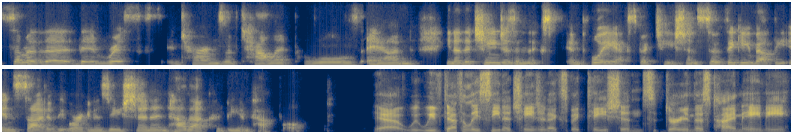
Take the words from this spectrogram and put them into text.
some of the the risks in terms of talent pools and you know the changes in the ex- employee expectations so thinking about the inside of the organization and how that could be impactful yeah, we, have definitely seen a change in expectations during this time, Amy.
